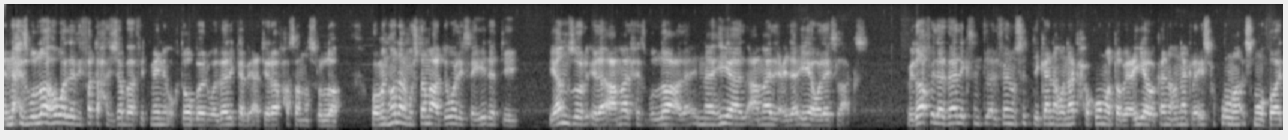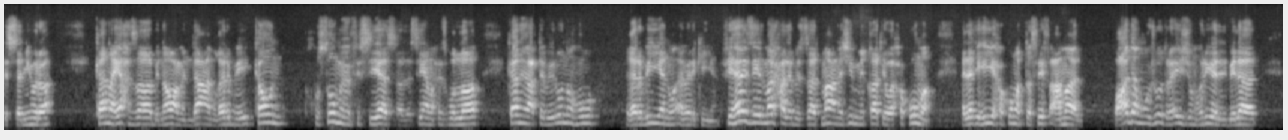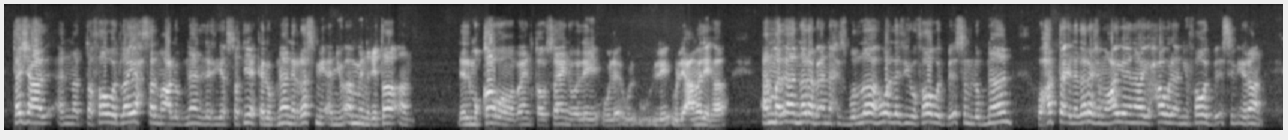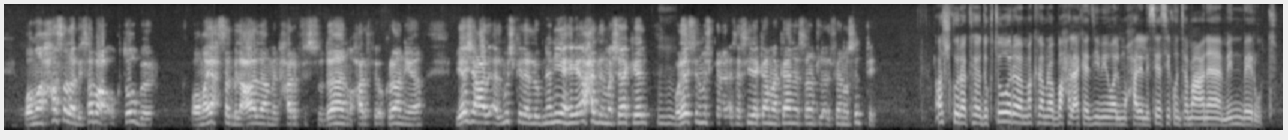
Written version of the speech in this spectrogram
إن حزب الله هو الذي فتح الجبهة في 8 أكتوبر وذلك باعتراف حسن نصر الله. ومن هنا المجتمع الدولي سيدتي ينظر إلى أعمال حزب الله على انها هي الأعمال العدائية وليس العكس. يضاف إلى ذلك سنة 2006 كان هناك حكومة طبيعية وكان هناك رئيس حكومة اسمه فؤاد السنيورة. كان يحظى بنوع من دعم غربي كون خصومه في السياسة لا سيما حزب الله كانوا يعتبرونه غربيا وامريكيا. في هذه المرحلة بالذات مع نجيب ميقاتي والحكومة التي هي حكومة تصريف أعمال وعدم وجود رئيس جمهورية للبلاد تجعل أن التفاوض لا يحصل مع لبنان الذي يستطيع كلبنان الرسمي أن يؤمن غطاء للمقاومة بين قوسين ولعملها. أما الآن نرى بأن حزب الله هو الذي يفاوض باسم لبنان وحتى إلى درجة معينة يحاول أن يفاوض باسم إيران. وما حصل ب 7 أكتوبر وما يحصل بالعالم من حرب في السودان وحرب في أوكرانيا يجعل المشكلة اللبنانية هي أحد المشاكل وليس المشكلة الأساسية كما كان سنة 2006 أشكرك دكتور مكرم رباح الأكاديمي والمحلل السياسي كنت معنا من بيروت.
